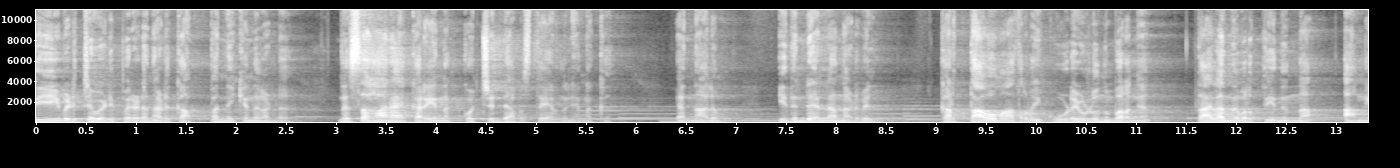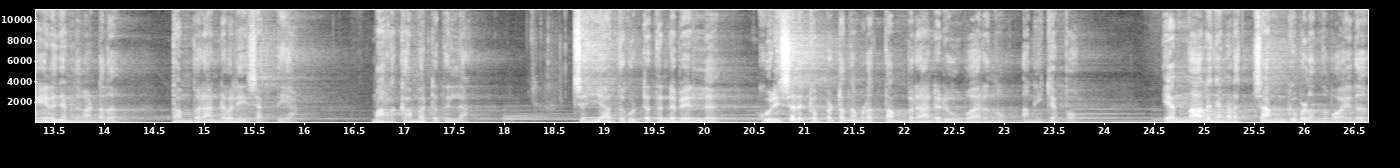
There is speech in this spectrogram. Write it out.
തീ പിടിച്ച വെടിപ്പുരയുടെ നടുക്ക് അപ്പൻ നിൽക്കുന്ന കണ്ട് നിസ്സഹാനായി കരയുന്ന കൊച്ചിന്റെ അവസ്ഥയായിരുന്നു ഞങ്ങൾക്ക്. എന്നാലും ഇതിന്റെ എല്ലാം നടുവിൽ കർത്താവ് മാത്രമേ കൂടെയുള്ളൂ എന്നും പറഞ്ഞ് തല നിവർത്തി നിന്ന അങ്ങേനെ ഞങ്ങൾ കണ്ടത് തമ്പുരാന്റെ വലിയ ശക്തിയാണ് മറക്കാൻ പറ്റത്തില്ല. ചെയ്യാത്ത കുറ്റത്തിന്റെ പേരിൽ കുരിശെടുക്കപ്പെട്ട നമ്മുടെ തമ്പുരാന്റെ രൂപമായിരുന്നു അങ്ങയ്ക്കപ്പോൾ എന്നാലും ഞങ്ങളുടെ ചങ്ക് പോയത്.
